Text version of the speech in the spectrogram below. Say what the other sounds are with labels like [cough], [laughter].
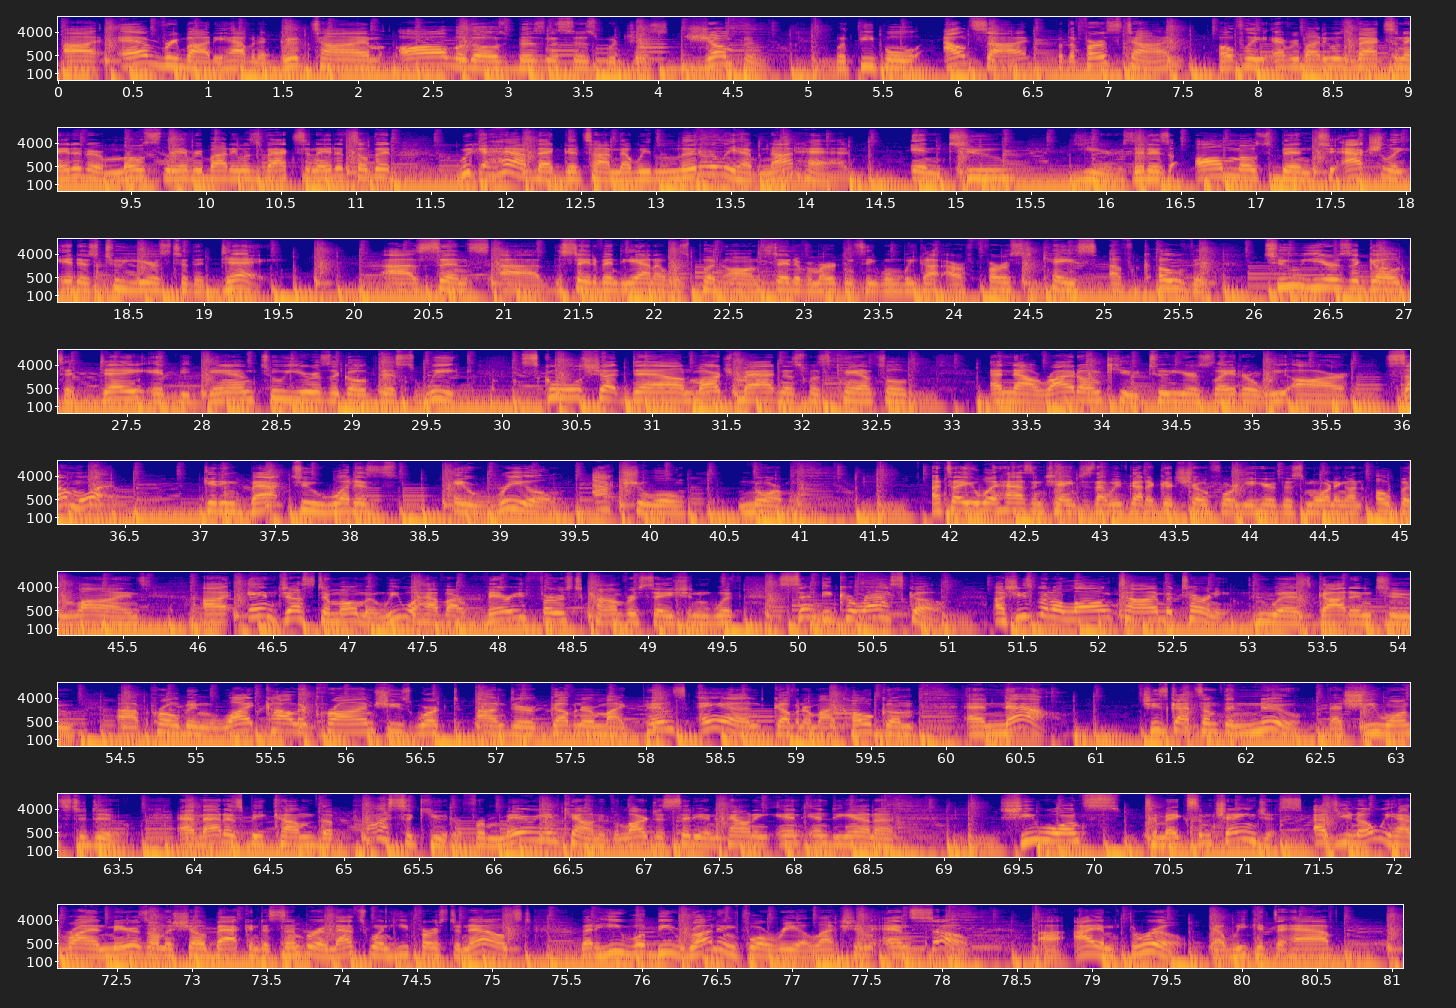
uh, everybody having a good time. All of those businesses were just jumping with people outside for the first time. Hopefully, everybody was vaccinated, or mostly everybody was vaccinated, so that we could have that good time that we literally have not had in two years. It has almost been to actually, it is two years to the day. Uh, since uh, the state of Indiana was put on state of emergency when we got our first case of COVID. Two years ago today, it began two years ago this week. School shut down, March Madness was canceled, and now, right on cue, two years later, we are somewhat getting back to what is a real, actual normal. I tell you what hasn't changed is that we've got a good show for you here this morning on Open Lines. Uh, in just a moment, we will have our very first conversation with Cyndi Carrasco. Uh, she's been a long-time attorney who has got into uh, probing white-collar crime. She's worked under Governor Mike Pence and Governor Mike Holcomb, and now she's got something new that she wants to do, and that has become the prosecutor for Marion County, the largest city and county in Indiana. She wants to make some changes. As you know, we had Ryan Mears on the show back in December, and that's when he first announced that he would be running for re-election. And so, uh, I am thrilled that we get to have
